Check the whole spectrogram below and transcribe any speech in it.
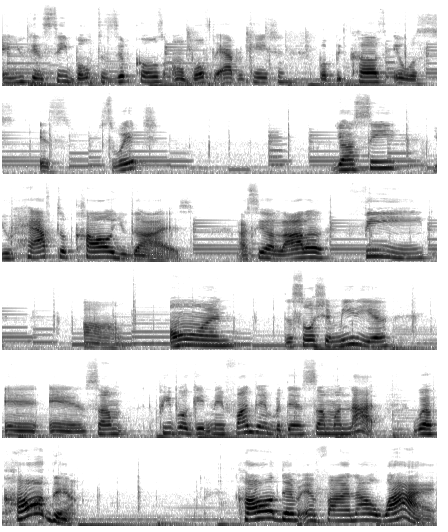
And you can see both the zip codes on both the application, but because it was it's switched, y'all see you have to call you guys. I see a lot of feed um, on the social media, and and some people are getting their funding, but then some are not. Well, call them. Call them and find out why.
